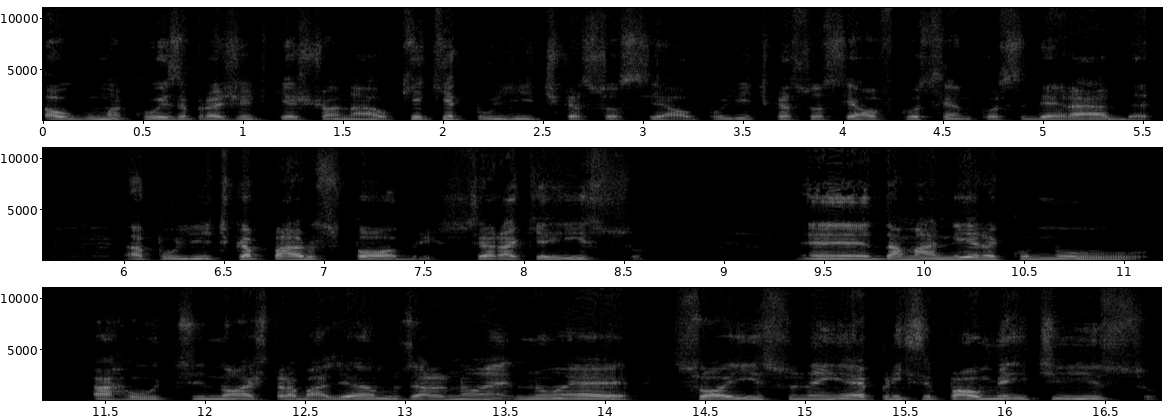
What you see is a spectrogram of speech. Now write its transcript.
alguma coisa para a gente questionar. O que é política social? Política social ficou sendo considerada a política para os pobres. Será que é isso? É, da maneira como a Ruth e nós trabalhamos, ela não é, não é só isso, nem é principalmente isso.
